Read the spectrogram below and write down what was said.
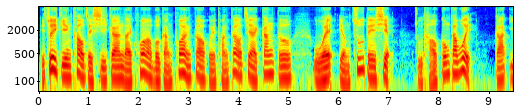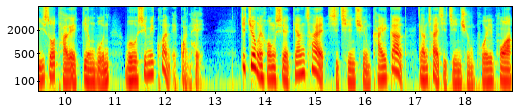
伫最近靠这时间来看无共款教会团教者的讲道，有诶用主题式自头讲到尾，甲伊所读的经文无甚物款的关系。即种诶方式检测是亲像开讲，检测是亲像批判，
